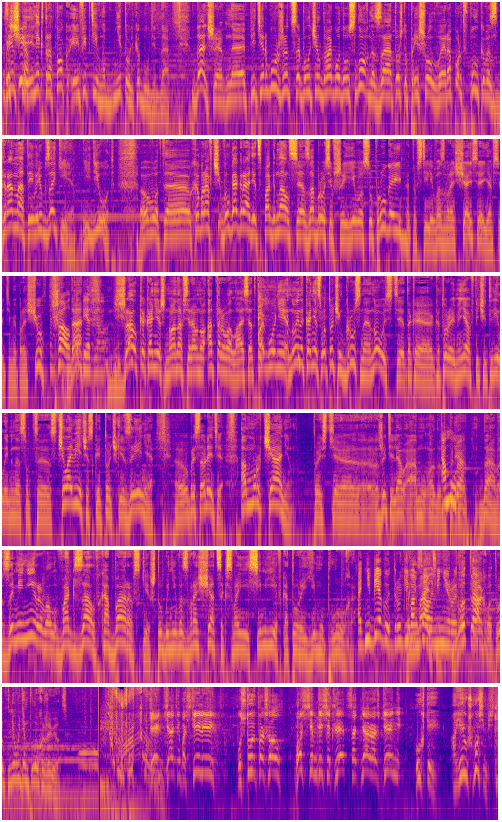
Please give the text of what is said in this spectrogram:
Зачем? электроток эффективно не только будет, да. Дальше. Э, Петербуржец получил два года условно за то, что пришел в аэропорт в Пулково с гранатой в рюкзаке. Идиот. Вот. э, Хабаровч... Волгоградец погнался, забросивший его супругой. Это в стиле «Возвращайся, я все тебе прощу». Жалко Да. бедного. Жалко, конечно, но она все равно оторвалась от погони. Ну и, наконец, вот очень грустная новость э, такая, которая меня впечатлила именно с, вот, э, с человеческой точки зрения. Э, Вы представляете, амурчанин, то есть э, житель Ам- Аму- э, Амура. при- да, заминировал вокзал в Хабаровске, чтобы не возвращаться к своей семье, в которой ему плохо. Одни бегают, другие Понимаете? вокзалы минируют. Вот, Вот, так вот. вот. Вот людям плохо живется. День дяди Бастилии пустую прошел. 80 лет со дня рождения. Ух ты, а ей уж 80.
